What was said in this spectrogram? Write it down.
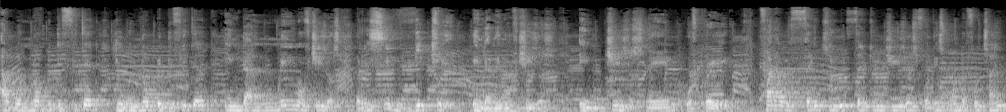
I will not be defeated. You will not be defeated. In the name of Jesus, receive victory in the name of Jesus. In Jesus' name, we pray. Father, we thank you. Thank you, Jesus, for this wonderful time.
